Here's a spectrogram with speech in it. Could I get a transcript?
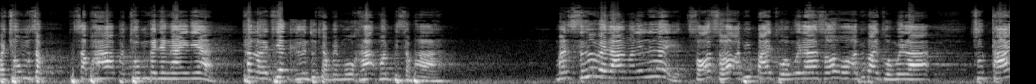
ประชุมสภสภาประชุมกันยังไงเนี่ย ถ้าเลยเที่ยงคืนทุกอย่างเป็นโมฆะมันปิดสภา มันซื้อเวลามาเรื่อยๆ สสอภิปรายถ่วงเวลา สวอภิปรายถ่วงเวลา สุดท้าย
